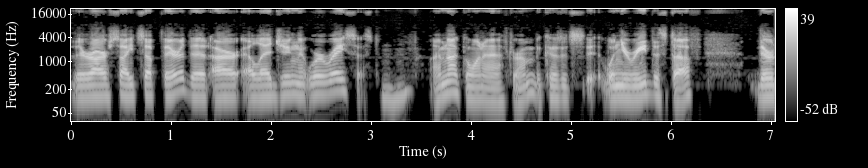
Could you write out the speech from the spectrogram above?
there are sites up there that are alleging that we're racist. Mm-hmm. I'm not going after them because it's when you read the stuff, they're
